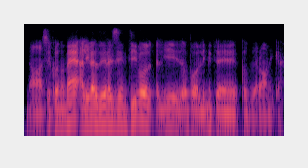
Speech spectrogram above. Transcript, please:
No, secondo me a livello di Resident Evil lì dopo al limite Code Veronica.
